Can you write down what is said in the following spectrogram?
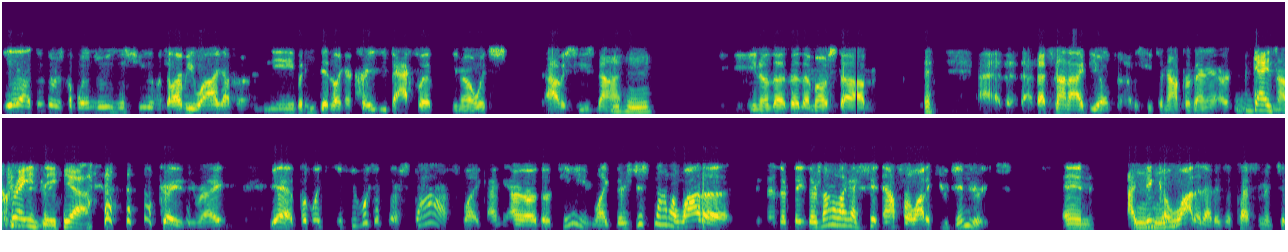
yeah, I think there was a couple injuries this year with RBY got hurt in the knee, but he did like a crazy backflip, you know, which obviously he's not, mm-hmm. you know, the the, the most. Um, uh, that's not ideal, obviously, to not prevent it. Or Guy's crazy, yeah. crazy, right? Yeah, but like if you look at their staff, like I mean, or their team, like there's just not a lot of there's not like I sitting out for a lot of huge injuries, and I mm-hmm. think a mm-hmm. lot of that is a testament to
